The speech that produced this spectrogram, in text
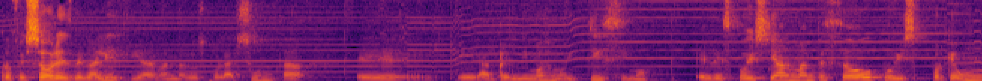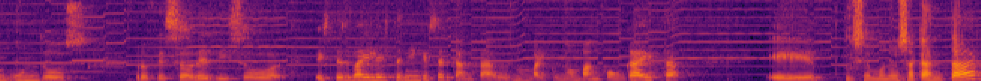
profesores de Galicia, mandados pola xunta, eh, eh, aprendimos moitísimo. E despois Xalma empezou, pois, porque un, un dos profesores dixo estes bailes teñen que ser cantados, non, vai, non van con gaita, e pusémonos a cantar,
